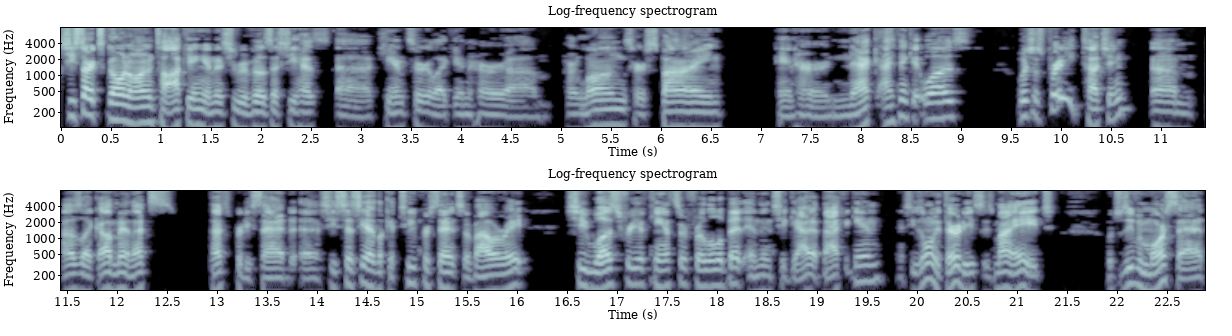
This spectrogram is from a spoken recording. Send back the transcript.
she starts going on and talking, and then she reveals that she has uh, cancer, like in her um, her lungs, her spine, and her neck. I think it was, which was pretty touching. Um, I was like, oh man, that's that's pretty sad. Uh, she says she had like a two percent survival rate. She was free of cancer for a little bit, and then she got it back again. And she's only thirty. She's my age which is even more sad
